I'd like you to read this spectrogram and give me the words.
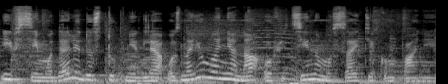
і всі моделі доступні для ознайомлення на офіційному сайті компанії.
